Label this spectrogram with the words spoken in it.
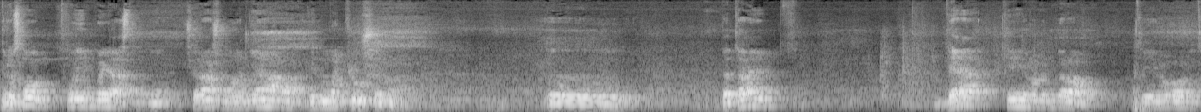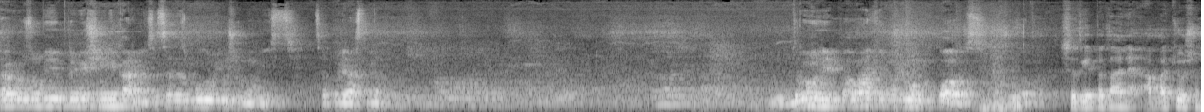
Ярослав, твої пояснення вчорашнього дня від Матюшина. Е, питають, де ти його відбирав? Ти його, так розумію, в приміщенні лікарні, це, це десь було в іншому місці. Це пояснення. В другій палаті на другому поверсі. Ще таке питання, а Матюшин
